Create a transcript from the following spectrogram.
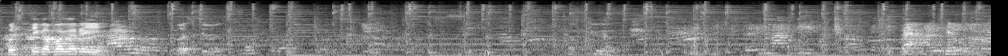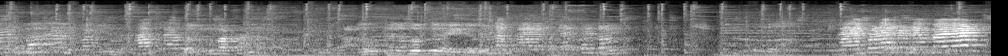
बसते का बघा रे एकदा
